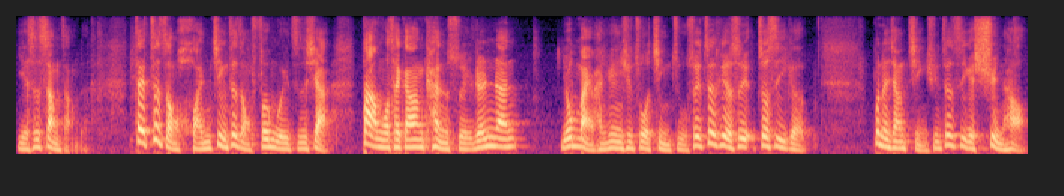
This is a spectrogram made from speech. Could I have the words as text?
也是上涨的。在这种环境、这种氛围之下，大摩才刚刚看衰，仍然有买盘愿意去做进驻，所以这个是这是一个不能讲警讯，这是一个讯号，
